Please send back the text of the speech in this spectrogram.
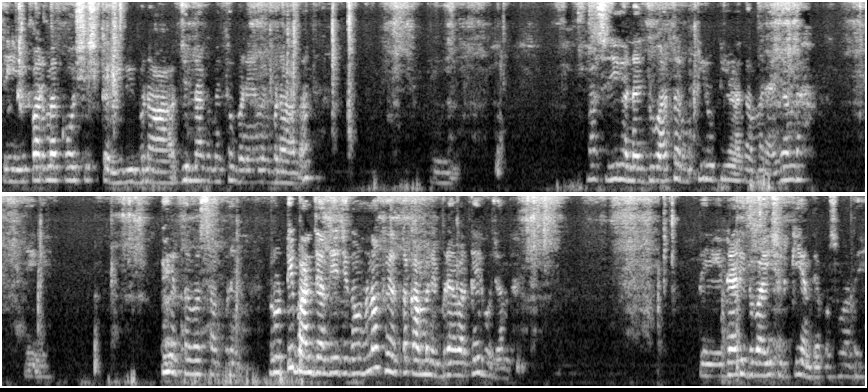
ਤੇ ਪਰ ਮੈਂ ਕੋਸ਼ਿਸ਼ ਕਰੀ ਵੀ ਬਣਾ, ਜਿੰਨਾ ਕੁ ਮੈਥੋਂ ਬਣਿਆ ਮੈਂ ਬਣਾ ਦਾਂ ਤੇ ਬਸ ਜੀ ਹੁਣ ਦੁਆ ਤਾਂ ਰੋਟੀ ਰੋਟੀ ਵਾਲਾ ਕੰਮ ਰਹਿ ਜਾਂਦਾ। ਤੇ ਫਿਰ ਤਾਂ ਬਸ ਆਪਣੇ ਰੋਟੀ ਬਣ ਜਾਂਦੀ ਹੈ ਜਦੋਂ, ਹਨਾ, ਫਿਰ ਤਾਂ ਕੰਮ ਨਿਬੜਿਆ ਵਰਗਾ ਹੀ ਹੋ ਜਾਂਦਾ। ਤੇ ਡੈਡੀ ਦਵਾਈ ਛਿੜਕੀ ਜਾਂਦੇ ਆ ਪਸ਼ੂਆਂ ਦੇ।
